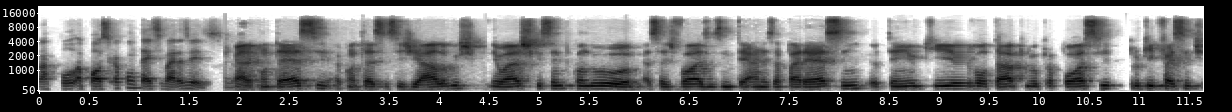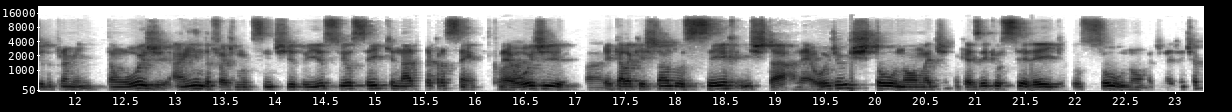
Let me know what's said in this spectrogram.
Aposto que acontece várias vezes. Né? Cara, acontece, acontece esses diálogos. Eu acho que sempre quando essas vozes internas aparecem, eu tenho que voltar para o meu propósito, para o que faz sentido para mim. Então, hoje ainda faz muito sentido isso e eu sei que nada é para sempre. Né? Claro, né? Hoje claro. é aquela questão do ser e estar. Né? Hoje eu estou nômade, não quer dizer que eu serei, que eu sou o nômade. Né? A gente é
